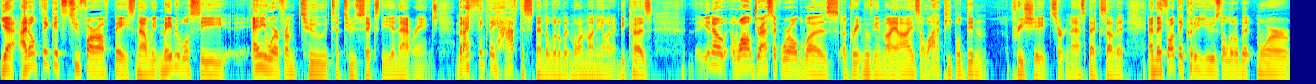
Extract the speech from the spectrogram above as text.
Yeah, I don't think it's too far off base. Now, we, maybe we'll see anywhere from 2 to 260 in that range. But I think they have to spend a little bit more money on it because, you know, while Jurassic World was a great movie in my eyes, a lot of people didn't appreciate certain aspects of it. And they thought they could have used a little bit more,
